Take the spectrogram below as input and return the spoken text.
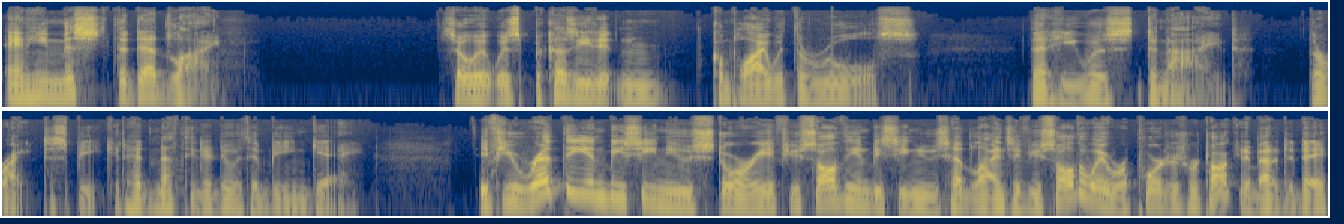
And he missed the deadline. So it was because he didn't comply with the rules that he was denied the right to speak. It had nothing to do with him being gay. If you read the NBC News story, if you saw the NBC News headlines, if you saw the way reporters were talking about it today,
